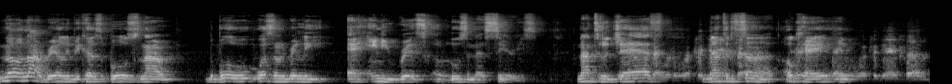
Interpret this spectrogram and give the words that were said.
No, not really, because the Bulls not the Bull wasn't really at any risk of losing that series. Not to the Jazz, to not to the. Suns. Okay, and went to game seven.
